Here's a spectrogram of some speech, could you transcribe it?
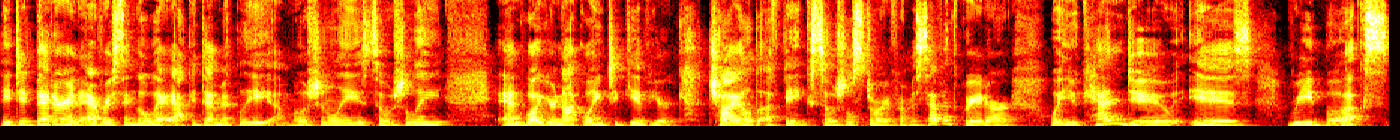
they did better in every single way academically, emotionally, socially. And while you're not going to give your child a fake social story from a seventh grader, what you can do is read books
